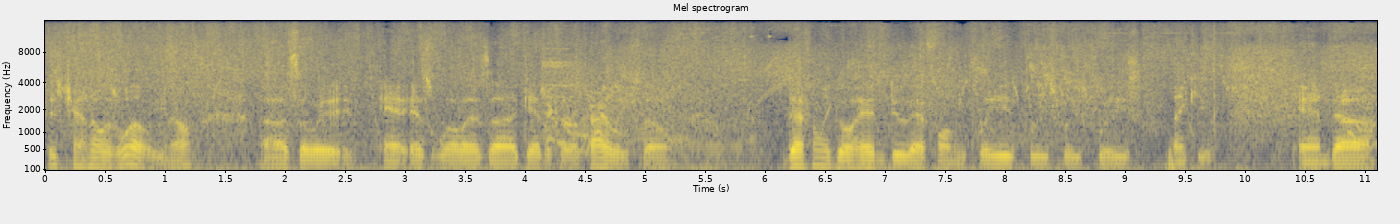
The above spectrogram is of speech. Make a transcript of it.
his channel as well. You know, uh, so it, as well as uh, Gadget Girl Kylie. So definitely go ahead and do that for me, please, please, please, please. Thank you. And uh,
